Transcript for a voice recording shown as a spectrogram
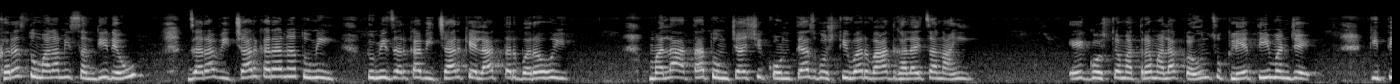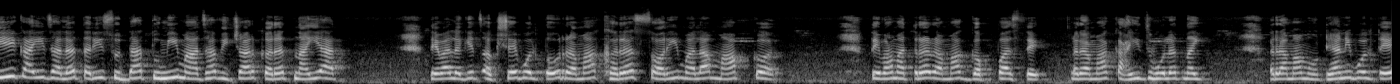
खरंच तुम्हाला मी संधी देऊ? जरा विचार करा ना तुम्ही. तुम्ही जर का विचार केलात तर बरं होईल. मला आता तुमच्याशी कोणत्याच गोष्टीवर वाद घालायचा नाही. एक गोष्ट मात्र मला कळून चुकली आहे ती म्हणजे कितीही काही झालं तरीसुद्धा तुम्ही माझा विचार करत नाही आहात तेव्हा लगेच अक्षय बोलतो रमा खरंच सॉरी मला माफ कर. तेव्हा मात्र रमा गप्प असते. रमा काहीच बोलत नाही. रमा मोठ्याने बोलते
